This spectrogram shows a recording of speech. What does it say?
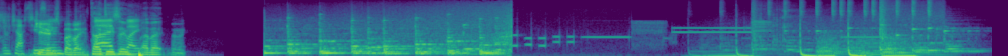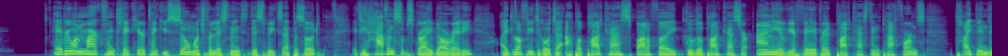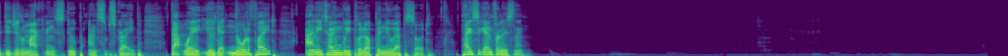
We'll chat to you Cheers. soon. Bye bye. Talk to Bye, you soon. bye-bye. Bye bye. Bye-bye. Hey everyone, Mark from Cliq here. Thank you so much for listening to this week's episode. If you haven't subscribed already, I'd love for you to go to Apple Podcasts, Spotify, Google Podcasts, or any of your favorite podcasting platforms. Type in the Digital Marketing Scoop and subscribe. That way, you'll get notified anytime we put up a new episode. Thanks again for listening.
